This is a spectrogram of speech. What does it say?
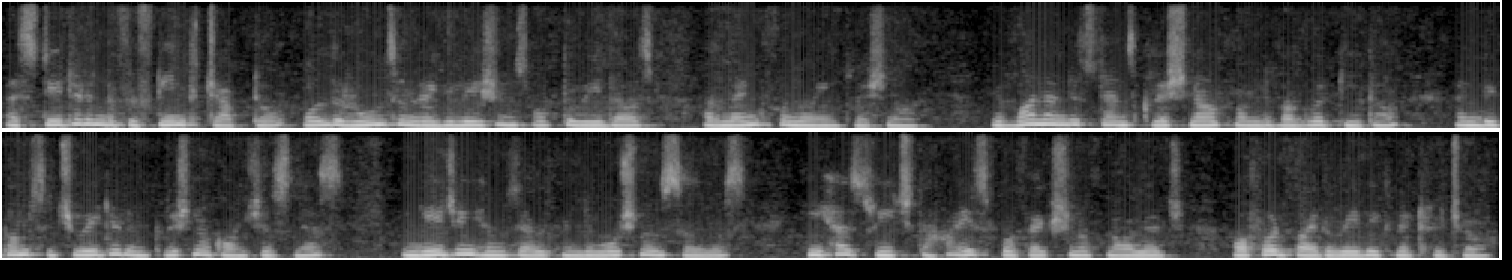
As stated in the 15th chapter, all the rules and regulations of the Vedas are meant for knowing Krishna. If one understands Krishna from the Bhagavad Gita and becomes situated in Krishna consciousness, engaging himself in devotional service, he has reached the highest perfection of knowledge offered by the Vedic literature.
